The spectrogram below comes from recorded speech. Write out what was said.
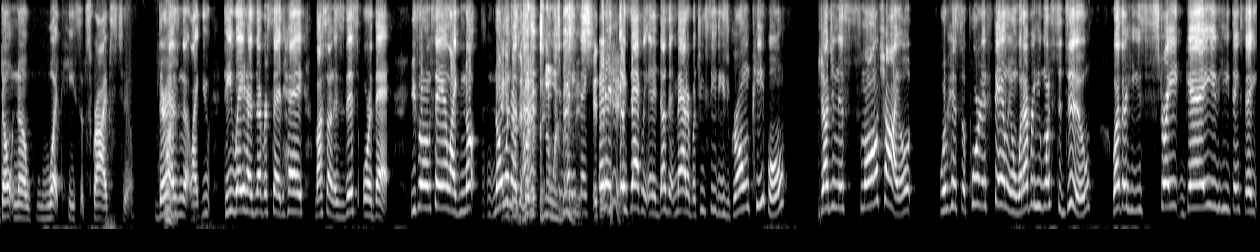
don't know what he subscribes to. There Right. has no like you D Wade has never said, "Hey, my son is this or that." You feel what I'm saying? Like no, no And it one has doesn't ever matter. It's no one's said business. It- and it, yeah. exactly, and it doesn't matter. But you see these grown people judging this small child with his supportive family on whatever he wants to do, whether he's straight, gay, he thinks they,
